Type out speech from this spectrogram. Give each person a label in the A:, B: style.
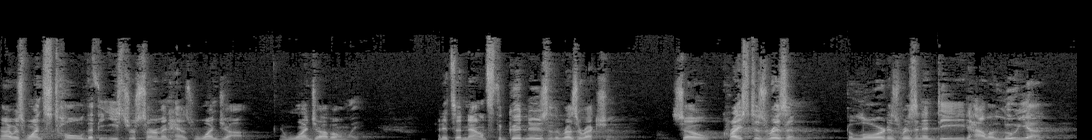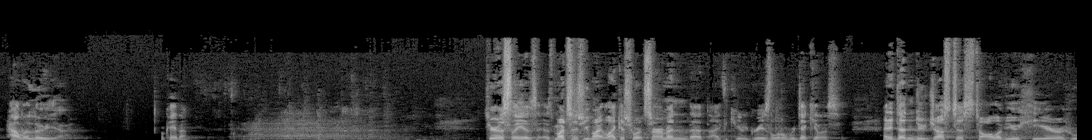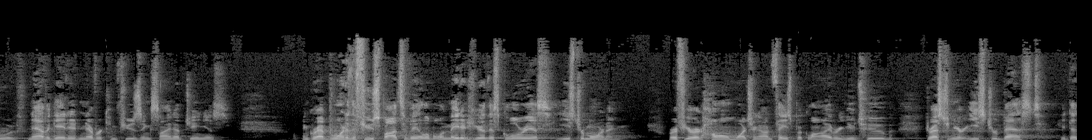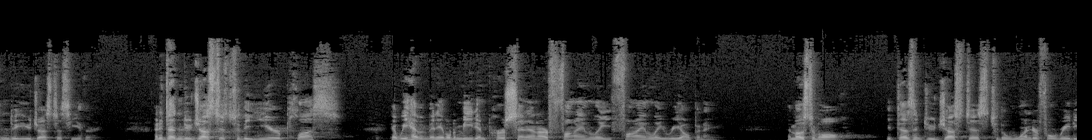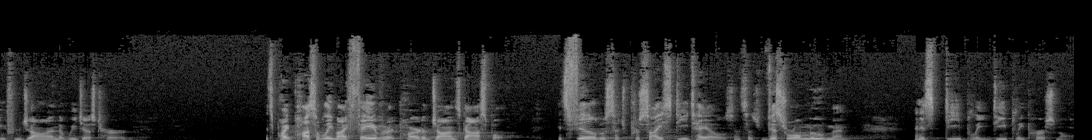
A: Now, I was once told that the Easter sermon has one job, and one job only, and it's announce the good news of the resurrection. So, Christ is risen. The Lord is risen indeed. Hallelujah. Hallelujah. Okay, then. Seriously, as, as much as you might like a short sermon, that I think you'd agree is a little ridiculous. And it doesn't do justice to all of you here who have navigated an ever confusing SignUpGenius and grabbed one of the few spots available and made it here this glorious Easter morning. Or if you're at home watching on Facebook Live or YouTube, dressed in your Easter best, it doesn't do you justice either. And it doesn't do justice to the year plus that we haven't been able to meet in person and are finally, finally reopening. And most of all, it doesn't do justice to the wonderful reading from John that we just heard. It's quite possibly my favorite part of John's gospel. It's filled with such precise details and such visceral movement, and it's deeply, deeply personal.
